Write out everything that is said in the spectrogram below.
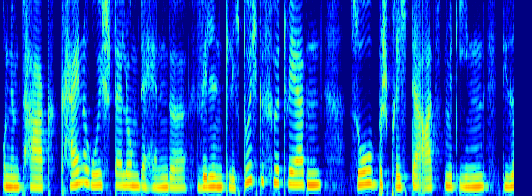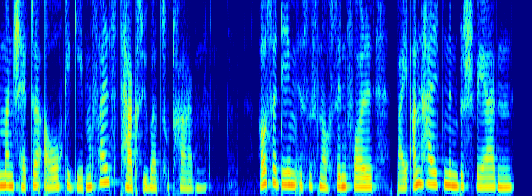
und im Tag keine Ruhigstellung der Hände willentlich durchgeführt werden, so bespricht der Arzt mit Ihnen, diese Manschette auch gegebenenfalls tagsüber zu tragen. Außerdem ist es noch sinnvoll, bei anhaltenden Beschwerden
